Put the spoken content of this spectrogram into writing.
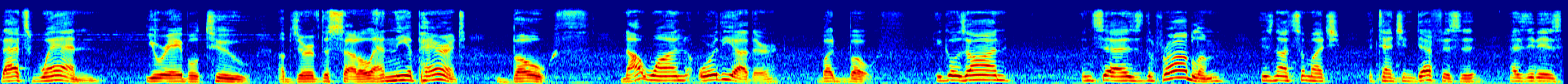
That's when you are able to observe the subtle and the apparent, both. Not one or the other, but both. He goes on and says the problem is not so much attention deficit as it is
